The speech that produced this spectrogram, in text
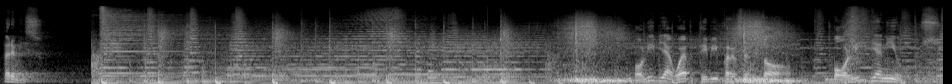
Permiso. Bolivia Web TV presentó Bolivia News.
